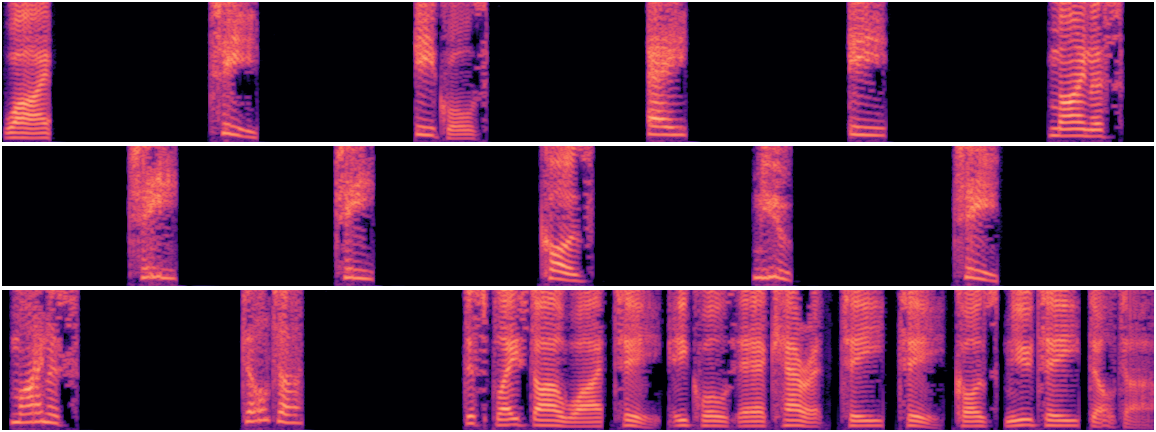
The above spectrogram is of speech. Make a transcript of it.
y t equals a e minus t t cos mu t minus delta Display style y t equals air caret t t cos mu t delta.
